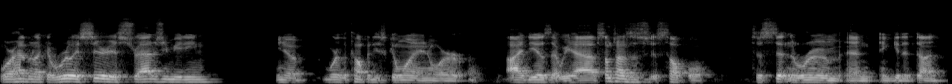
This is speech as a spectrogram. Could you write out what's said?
or having like a really serious strategy meeting, you know, where the company's going or ideas that we have. Sometimes it's just helpful to sit in the room and, and get it done.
